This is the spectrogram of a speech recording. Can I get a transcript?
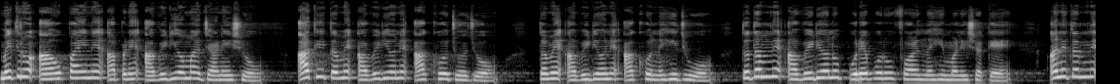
મિત્રો, આ ઉપાયને આપણે આ વિડીયોમાં જાણીશું. આથી તમે આ વિડીયોને આખો જોજો. તમે આ વિડીયોને આખો નહીં જુઓ, તો તમને આ વિડીયોનું પૂરેપૂરું ફળ નહીં મળી શકે અને તમને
